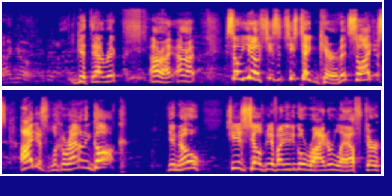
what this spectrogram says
I know. You get that, Rick? All right, all right. So, you know, she's, she's taking care of it. So I just, I just look around and gawk, you know. She just tells me if I need to go right or left or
